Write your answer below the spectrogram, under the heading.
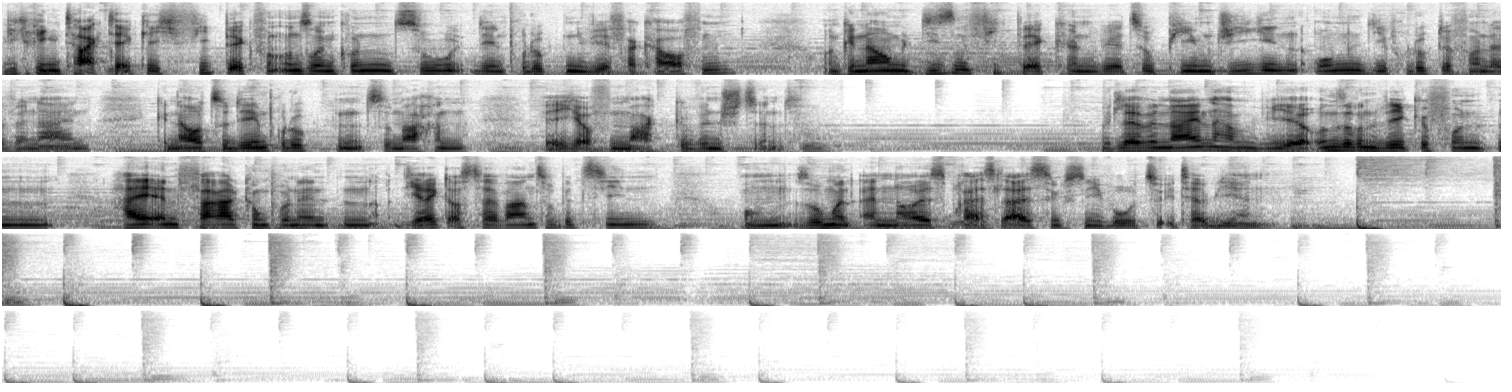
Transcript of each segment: Wir kriegen tagtäglich Feedback von unseren Kunden zu den Produkten, die wir verkaufen. Und genau mit diesem Feedback können wir zu PMG gehen, um die Produkte von Level 9 genau zu den Produkten zu machen, welche auf dem Markt gewünscht sind. Mit Level 9 haben wir unseren Weg gefunden, High-End-Fahrradkomponenten direkt aus Taiwan zu beziehen um somit ein neues Preis-Leistungsniveau zu etablieren.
